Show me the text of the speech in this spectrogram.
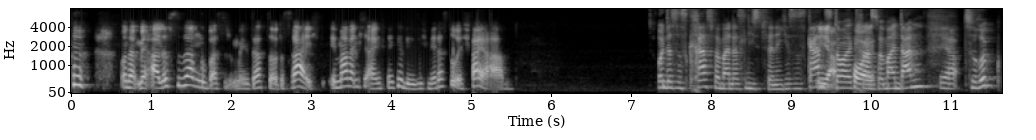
und habe mir alles zusammengebastelt und mir gesagt, so, das reicht. Immer wenn ich einknicke, lese ich mir das durch. Feierabend. Und das ist krass, wenn man das liest, finde ich. Es ist ganz ja, doll voll. krass, wenn man dann ja. zurück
